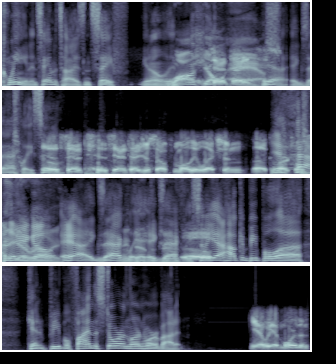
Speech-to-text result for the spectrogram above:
clean and sanitized and safe. You know, Wash your Sanitize. ass. yeah, exactly. So sanit- sanitize yourself from all the election uh, yeah, commercials. there you go. really. Yeah, exactly, Ain't that the exactly. truth? So Oh. yeah, how can people uh, can people find the store and learn more about it? Yeah, we have more than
